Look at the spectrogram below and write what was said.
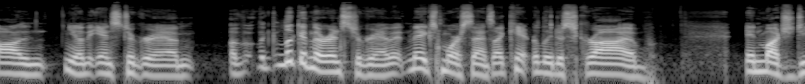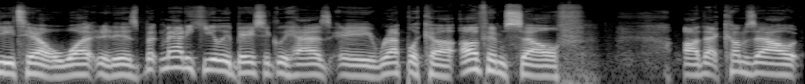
on you know the Instagram, look in their Instagram, it makes more sense. I can't really describe in much detail what it is, but Matty Healy basically has a replica of himself uh, that comes out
